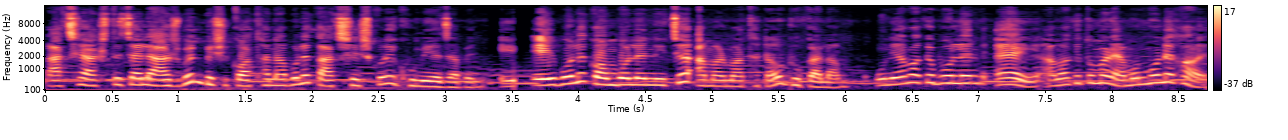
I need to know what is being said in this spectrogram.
কাছে আসতে চাইলে আসবেন, বেশি কথা না বলে কাজ শেষ করে ঘুমিয়ে যাবেন। এই- বলে কম্বলের নিচে আমার মাথাটাও ঢুকালাম। উনি আমাকে বললেন, এই, আমাকে তোমার এমন মনে হয়?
